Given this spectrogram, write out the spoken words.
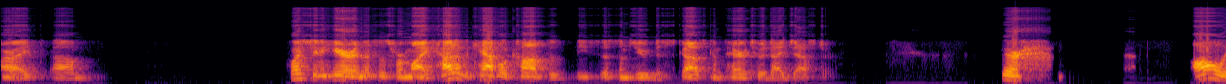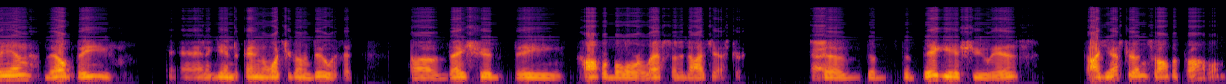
All right. Um, Question here, and this is for Mike. How does the capital cost of these systems you discussed compare to a digester? They're all in. They'll be, and again, depending on what you're going to do with it, uh, they should be comparable or less than a digester. Okay. The, the, the big issue is digester doesn't solve the problem.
